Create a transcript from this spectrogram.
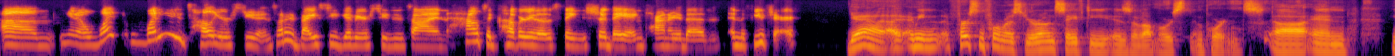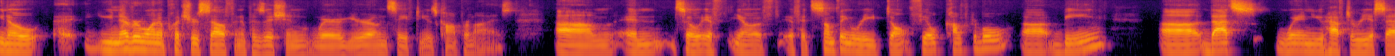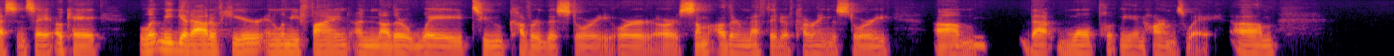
Um, you know, what what do you tell your students? What advice do you give your students on how to cover those things should they encounter them in the future? Yeah, I, I, mean, first and foremost, your own safety is of utmost importance, uh, and you know, you never want to put yourself in a position where your own safety is compromised. Um, and so, if you know, if if it's something where you don't feel comfortable uh, being, uh, that's when you have to reassess and say, okay, let me get out of here and let me find another way to cover this story or or some other method of covering the story. Um, mm-hmm that won't put me in harm's way. Um,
